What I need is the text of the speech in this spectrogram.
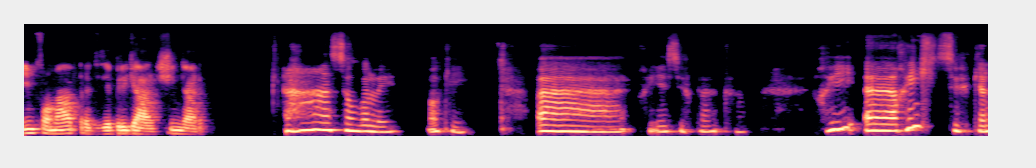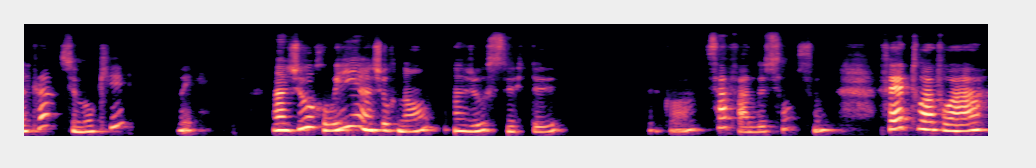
informal pour dire brigar, xingar. Ah, s'envoler. OK. Euh, crier sur quelqu'un. Ri- euh, rire sur quelqu'un, se moquer. Oui. Un jour, oui, un jour, non. Un jour sur deux. D'accord. Ça fait du sens. hein. Fais-toi voir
